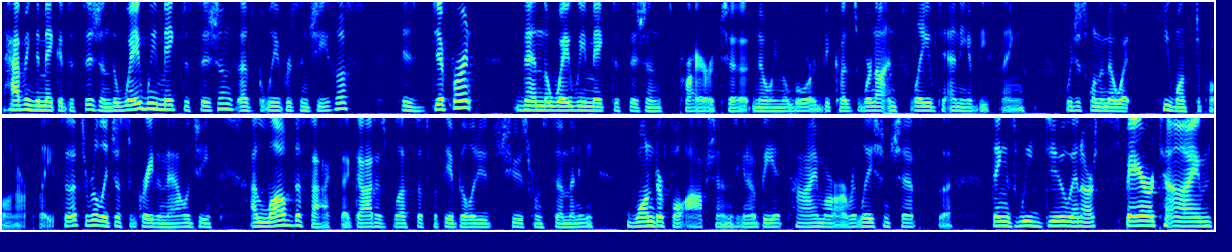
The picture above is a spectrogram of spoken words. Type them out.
having to make a decision. The way we make decisions as believers in Jesus is different than the way we make decisions prior to knowing the Lord because we're not enslaved to any of these things. We just want to know what He wants to put on our plate. So that's really just a great analogy. I love the fact that God has blessed us with the ability to choose from so many wonderful options, you know, be it time or our relationships, the things we do in our spare time,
